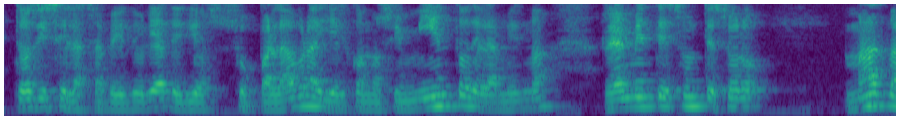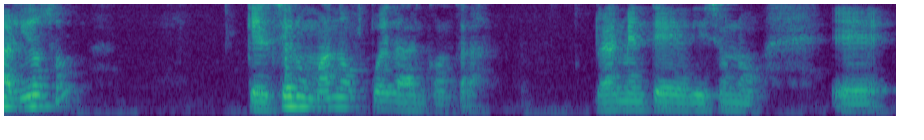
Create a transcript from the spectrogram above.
Entonces dice la sabiduría de Dios, su palabra y el conocimiento de la misma realmente es un tesoro más valioso que el ser humano pueda encontrar. Realmente dice uno, eh,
